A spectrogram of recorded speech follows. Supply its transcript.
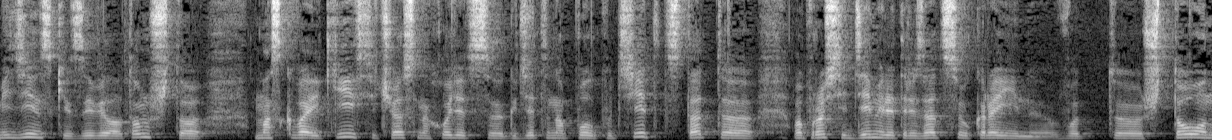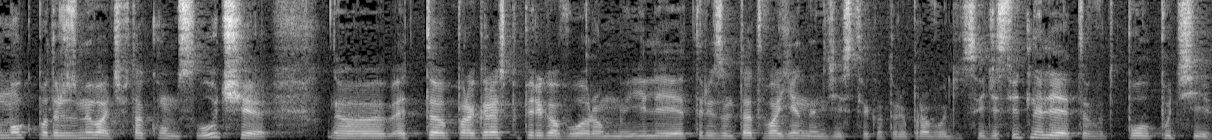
Мединский заявил о том, что Москва и Киев сейчас находятся где-то на полпути. Это цитата в вопросе демилитаризации Украины. Вот э, что он мог подразумевать в таком случае? Э, это прогресс по переговорам или это результат военных действий, которые проводятся? И действительно ли это вот полпути?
